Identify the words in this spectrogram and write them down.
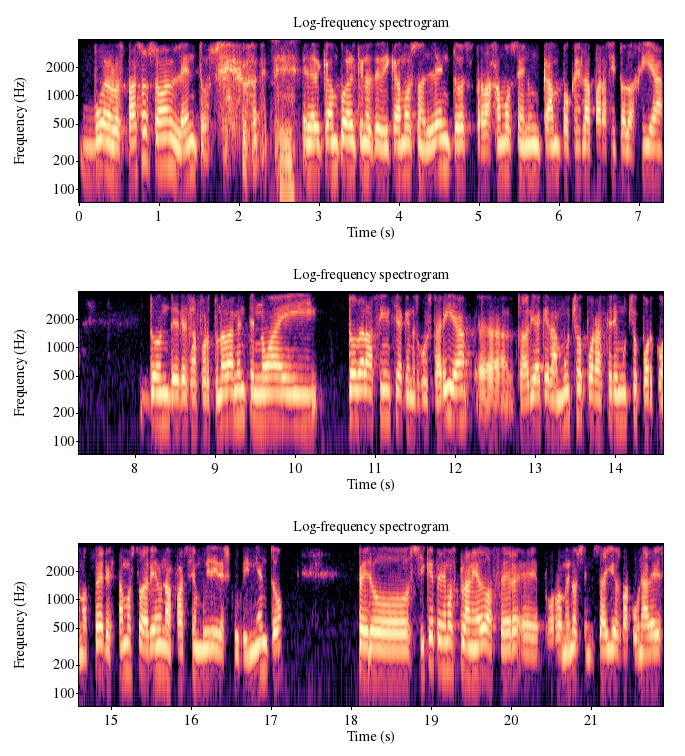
Bueno, los pasos son lentos. en el campo en el que nos dedicamos son lentos. Trabajamos en un campo que es la parasitología, donde desafortunadamente no hay toda la ciencia que nos gustaría. Eh, todavía queda mucho por hacer y mucho por conocer. Estamos todavía en una fase muy de descubrimiento, pero sí que tenemos planeado hacer eh, por lo menos ensayos vacunales.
